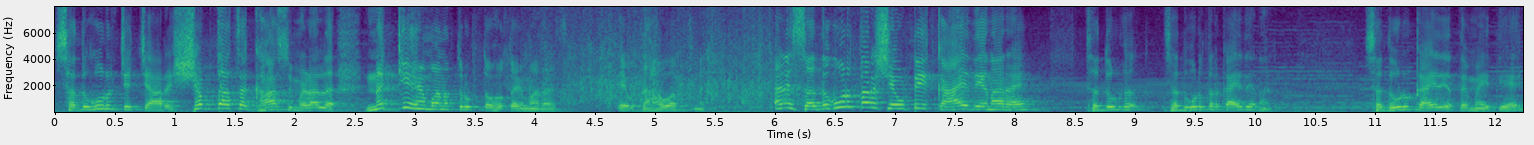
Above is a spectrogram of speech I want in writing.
सद्गुरूंचे चार शब्दाचं घास मिळालं नक्की हे मन तृप्त होतं आहे महाराज. ते धावत नाही. आणि सद्गुरू तर शेवटी काय देणार आहे? सदुर सद्गुरू तर काय देणार? सद्गुरू काय देतं माहिती आहे?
